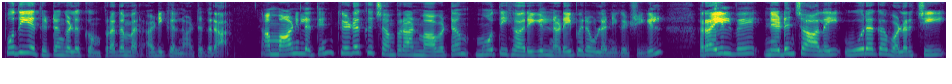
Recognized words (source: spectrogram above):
புதிய திட்டங்களுக்கும் பிரதமர் அடிக்கல் நாட்டுகிறார். அம்மாநிலத்தின் கிழக்கு சம்பரான் மாவட்டம் மோத்திஹாரியில் நடைபெறவுள்ள நிகழ்ச்சியில் ரயில்வே நெடுஞ்சாலை ஊரக வளர்ச்சி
